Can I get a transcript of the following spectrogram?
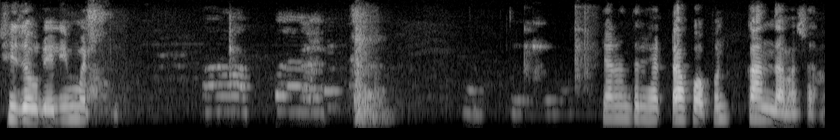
शिजवलेली मटकी. त्यानंतर ह्यात टाकू आपण कांदा मसाला.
